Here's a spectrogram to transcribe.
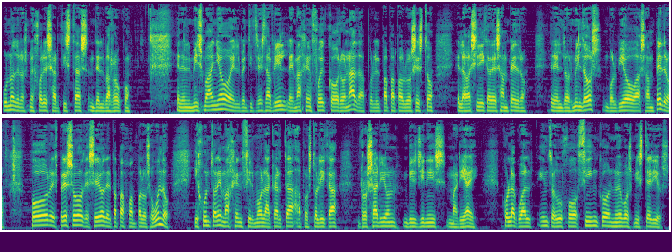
uno de los mejores artistas del barroco. En el mismo año, el 23 de abril, la imagen fue coronada por el Papa Pablo VI en la Basílica de San Pedro. En el 2002 volvió a San Pedro por expreso deseo del Papa Juan Pablo II y junto a la imagen firmó la carta apostólica Rosarium Virginis Mariae, con la cual introdujo cinco nuevos misterios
